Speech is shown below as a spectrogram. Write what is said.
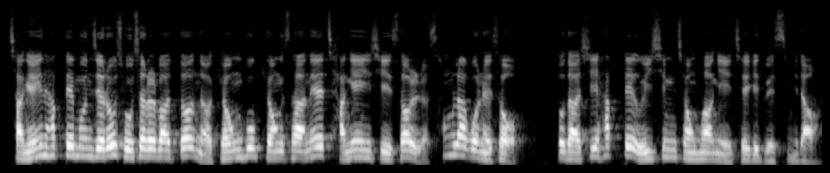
장애인 학대 문제로 조사를 받던 경북 경산의 장애인 시설 성락원에서 또다시 학대 의심 정황이 제기됐습니다.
